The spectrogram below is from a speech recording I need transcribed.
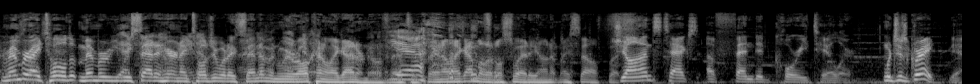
Remember, I told. Remember, we Yes, sat I in here and I I told know, you what I I sent him, know, and we I were all know. kind of like, I don't know if that's Yeah. a thing. I'm like, I'm a little sweaty on it myself. But, John's text offended Corey Taylor. which is great. Yeah.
